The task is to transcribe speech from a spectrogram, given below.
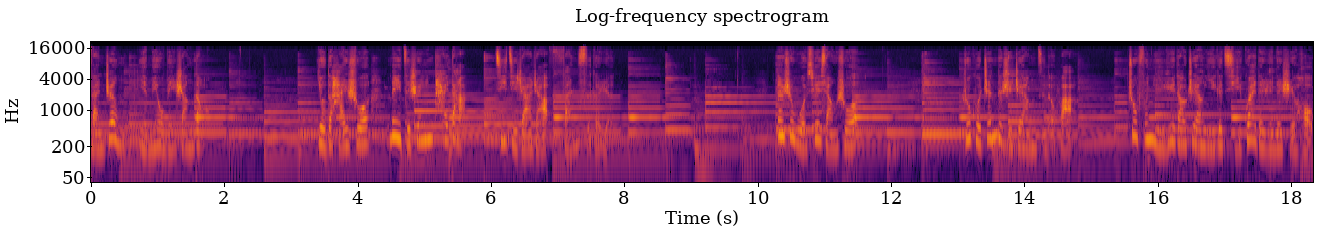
反正也没有被伤到。有的还说妹子声音太大，叽叽喳喳，烦死个人。但是我却想说，如果真的是这样子的话，祝福你遇到这样一个奇怪的人的时候，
